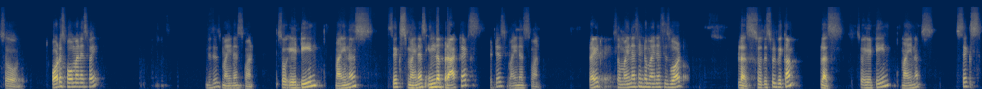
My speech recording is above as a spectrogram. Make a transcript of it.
So what is 4 minus 5? This is minus 1. So 18 minus 6 minus in the brackets, it is minus 1. Right? So minus into minus is what? Plus. So this will become plus. So 18 minus 6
